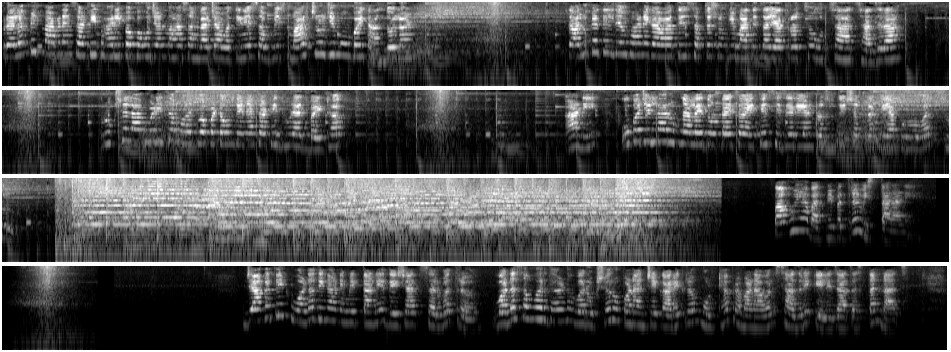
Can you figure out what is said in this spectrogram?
प्रलंबित मागण्यांसाठी भारिप बहुजन महासंघाच्या वतीने सव्वीस मार्च रोजी मुंबईत आंदोलन. तालुक्यातील देवभाणे गावातील सप्तशृंगी मातेचा यात्रोत्सव उत्साहात साजरा. वृक्ष लागवडीचं महत्त्व पटवून देण्यासाठी धुळ्यात बैठक. आणि उपजिल्हा रुग्णालय दोंडायचा येथे सिझेरियन प्रसूती शस्त्रक्रिया पूर्ववत सुरू. पाहूया बातमीपत्र विस्ताराने. जागतिक वन दिनानिमित्ताने देशात सर्वत्र वनसंवर्धन व वृक्षरोपणांचे कार्यक्रम मोठ्या प्रमाणावर साजरे केले जात असतानाच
